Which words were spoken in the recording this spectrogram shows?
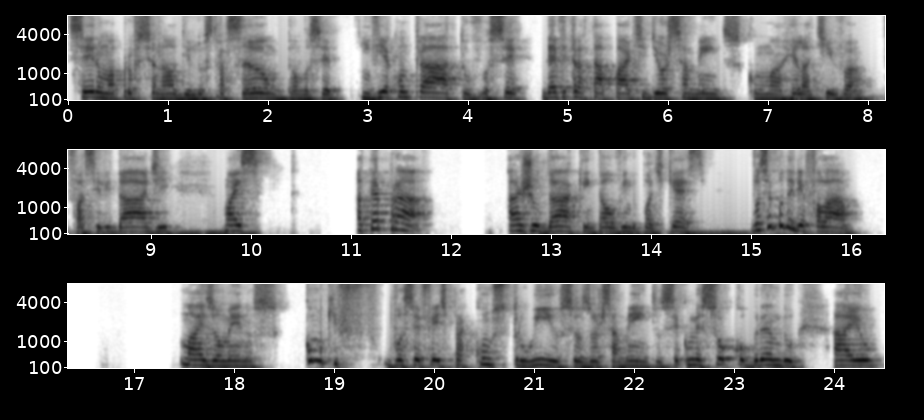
ser uma profissional de ilustração, então você envia contrato, você deve tratar a parte de orçamentos com uma relativa facilidade, mas até para ajudar quem está ouvindo o podcast, você poderia falar mais ou menos como que você fez para construir os seus orçamentos? Você começou cobrando, ah, eu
